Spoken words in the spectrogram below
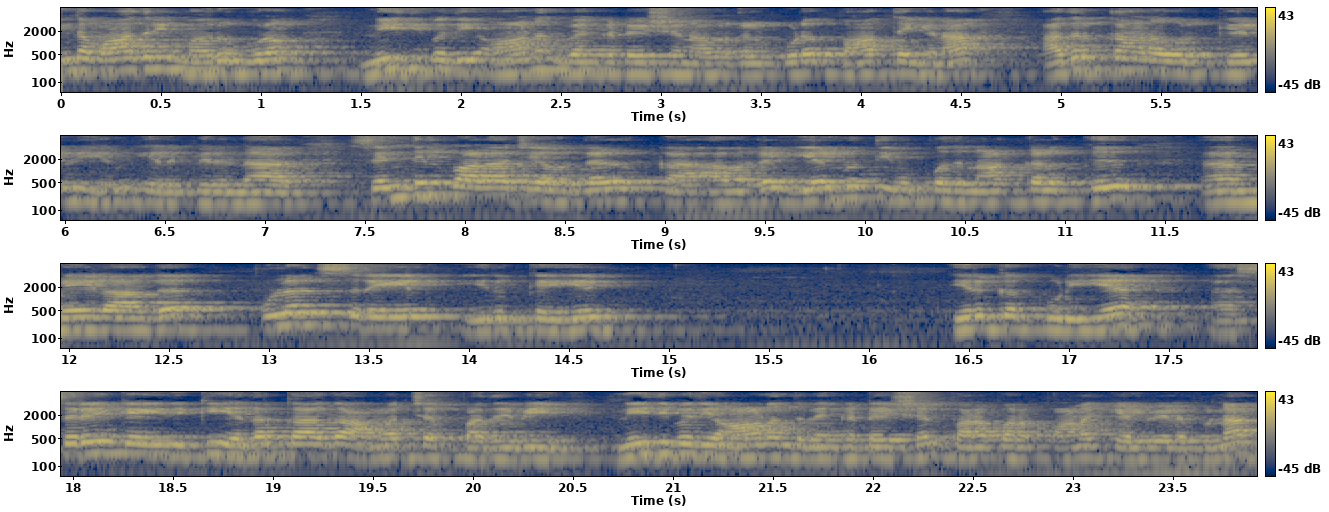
இந்த மாதிரி மறுபுறம் நீதிபதி ஆனந்த் வெங்கடேஷன் அவர்கள் கூட பார்த்தீங்கன்னா அதற்கான ஒரு கேள்வியும் எழுப்பியிருந்தார். செந்தில் பாலாஜி அவர்கள் க அவர்கள் எழுநூற்றி முப்பது நாட்களுக்கு மேலாக புழல் சிறையில் இருக்கையில் இருக்கக்கூடிய சிறை கைதிக்கு எதற்காக அமைச்சர் பதவி? நீதிபதி ஆனந்த் வெங்கடேஷன் பரபரப்பான கேள்வி எழுப்பினார்.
